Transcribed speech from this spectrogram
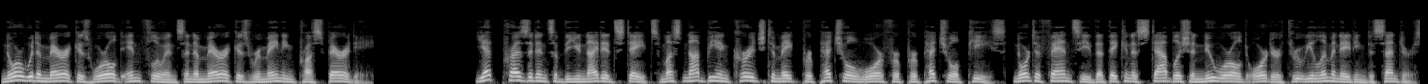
Nor would America's world influence and America's remaining prosperity. Yet presidents of the United States must not be encouraged to make perpetual war for perpetual peace, nor to fancy that they can establish a new world order through eliminating dissenters.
